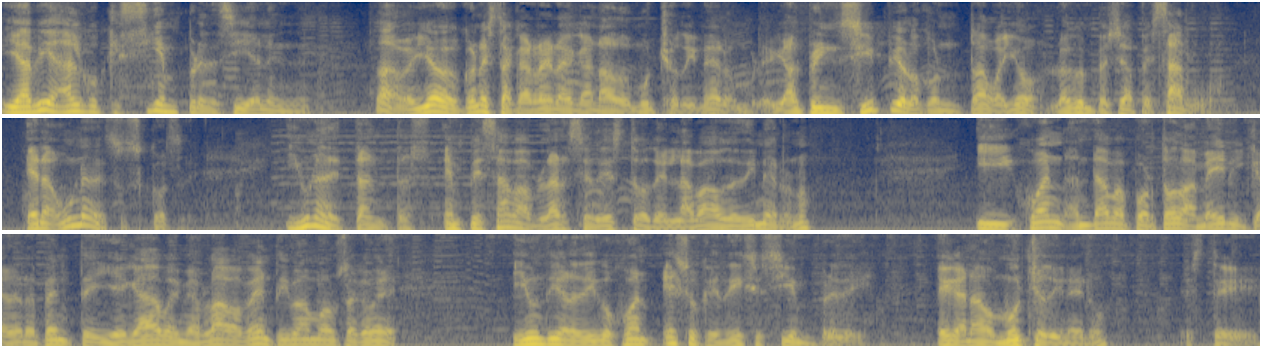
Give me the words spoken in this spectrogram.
Y había algo que siempre decía él en... "No, yo con esta carrera he ganado mucho dinero, hombre. Y al principio lo contaba yo, luego empecé a pesarlo. Era una de sus cosas. Y una de tantas, empezaba a hablarse de esto del lavado de dinero, ¿no? Y Juan andaba por toda América, de repente llegaba y me hablaba, vente vamos a comer. Y un día le digo, Juan, eso que dices siempre de he ganado mucho dinero, este,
